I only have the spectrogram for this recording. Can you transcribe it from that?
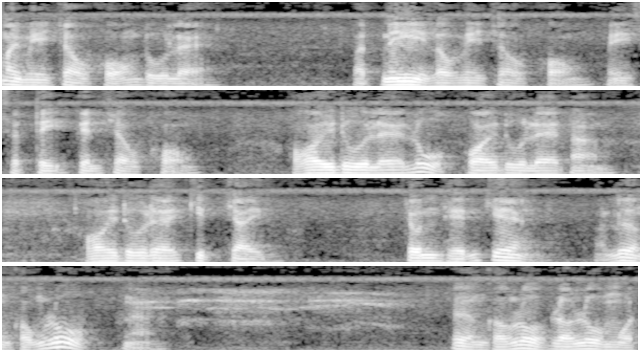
ไม่มีเจ้าของดูแล บัดนี้เรามีเจ้าของมีสติเป็นเจ้าของ คอยดูแลลูกคอยดูแลนามคอยดูแลจิตใจ จนเห็นแจ้งเรื่องของรูปนะเรื่องของรูปเรารู้หมด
